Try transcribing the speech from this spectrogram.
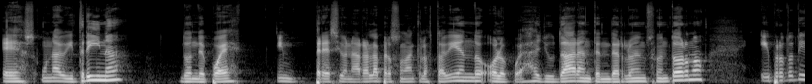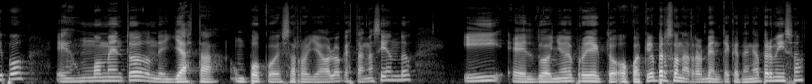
es una vitrina donde puedes impresionar a la persona que lo está viendo o lo puedes ayudar a entenderlo en su entorno. Y prototipo es un momento donde ya está un poco desarrollado lo que están haciendo y el dueño del proyecto o cualquier persona realmente que tenga permiso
